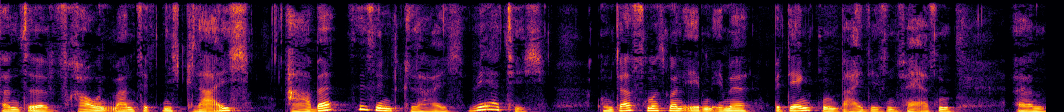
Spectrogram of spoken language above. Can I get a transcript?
Und äh, Frau und Mann sind nicht gleich, aber sie sind gleichwertig. Und das muss man eben immer bedenken bei diesen Versen, ähm,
